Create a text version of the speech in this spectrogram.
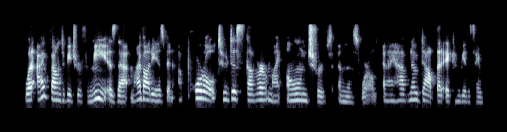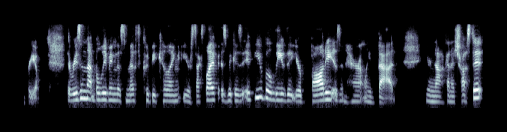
What i've found to be true for me is that my body has been a portal to discover my own truth in this world and i have no doubt that it can be the same for you. The reason that believing this myth could be killing your sex life is because if you believe that your body is inherently bad, you're not going to trust it,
